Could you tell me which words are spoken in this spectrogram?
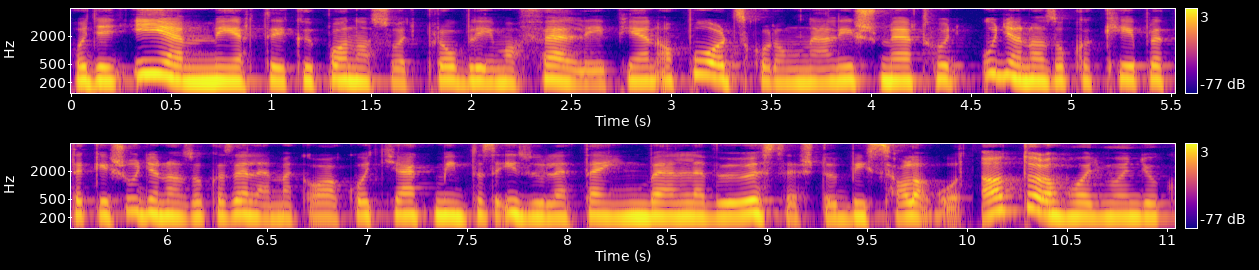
hogy egy ilyen mértékű panasz vagy probléma fellépjen a porckorongnál is, mert hogy ugyanazok a képletek és ugyanazok az elemek alkotják, mint az izületeinkben levő összes többi szalagot. Attól, hogy mondjuk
